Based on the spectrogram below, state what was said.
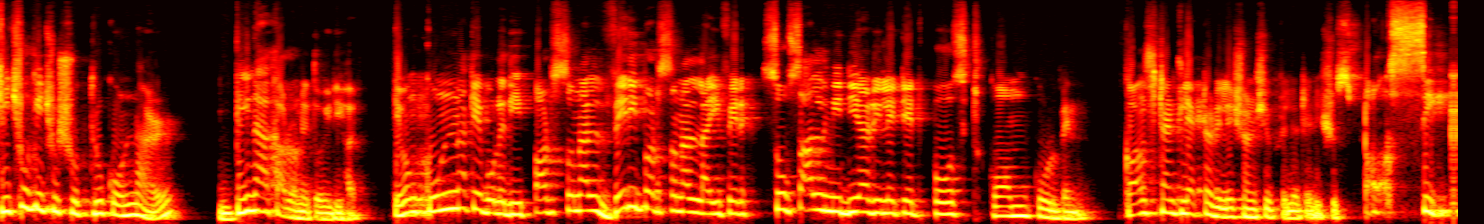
কিছু কিছু শত্রু কন্যার বিনা কারণে তৈরি হয় এবং কন্যাকে বলে দিই পার্সোনাল ভেরি পার্সোনাল লাইফের সোশ্যাল মিডিয়া রিলেটেড পোস্ট কম করবেন। কনস্ট্যান্টলি একটা relationship related issues toxic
